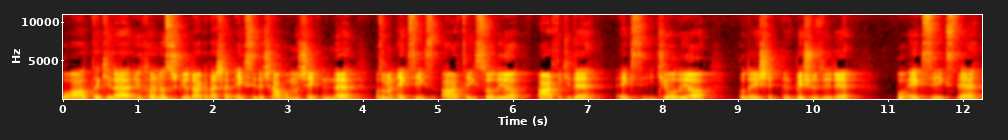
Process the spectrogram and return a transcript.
Bu alttakiler yukarı nasıl çıkıyordu arkadaşlar? Eksi ile çarpımlı şeklinde. O zaman eksi x artı x oluyor. Artı 2 de eksi 2 oluyor. Bu da eşittir 5 üzeri. Bu eksi x ile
